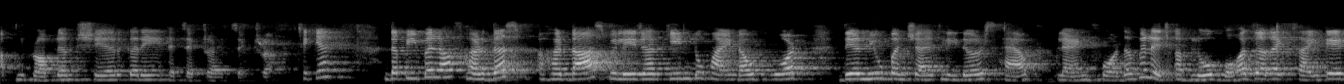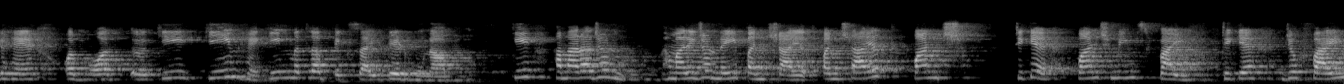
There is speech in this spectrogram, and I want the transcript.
अपनी प्रॉब्लम शेयर करें एक्सेट्रा एक्सेट्रा ठीक है? The people of Hardas, Hardas village are keen to find out what their new panchayat leaders have planned for the village. अब लोग बहुत ज़्यादा excited हैं और बहुत की keen है keen मतलब excited होना कि हमारा जो हमारी जो नई पंचायत पंचायत पंच ठीक है? पंच मीन्स फाइव ठीक है? जो फाइव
